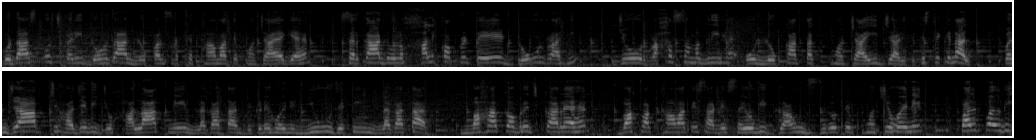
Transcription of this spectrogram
ਗੁਰਦਾਸਪੁਰ 'ਚ ਕਰੀਬ 2000 ਲੋਕਾਂ ਨੂੰ ਸੁਰੱਖਿਅਤ ਥਾਵਾਂ ਤੇ ਪਹੁੰਚਾਇਆ ਗਿਆ ਹੈ। ਸਰਕਾਰ ਦੇ ਵੱਲੋਂ ਹੈਲੀਕਾਪਟਰ ਤੇ ਡਰੋਨ ਰਾਹੀਂ ਜੋ ਰਾਹਤ ਸਮੱਗਰੀ ਹੈ, ਉਹ ਲੋਕਾਂ ਤੱਕ ਪਹੁੰਚਾਈ ਜਾ ਰਹੀ ਤੇ ਕਿਸ ਤਰੀਕੇ ਨਾਲ? ਪੰਜਾਬ 'ਚ ਹਜੇ ਵੀ ਜੋ ਹਾਲਾਤ ਨੇ, ਲਗਾਤਾਰ ਵਿਗੜੇ ਹੋਏ ਨੇ। ਨਿਊਜ਼ 18 ਲਗਾਤਾਰ ਮਹਾ ਕਵਰੇਜ ਕਰ ਰਿਹਾ ਹੈ। ਵੱਖ-ਵੱਖ ਥਾਵਾਂ ਤੇ ਸਾਡੇ ਸਹਿਯੋਗੀ ਗਰਾਊਂਡ ਜ਼ੀਰੋ ਤੇ ਪਹੁੰਚੇ ਹੋਏ ਨੇ। ਪਲ ਪਲ ਦੀ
